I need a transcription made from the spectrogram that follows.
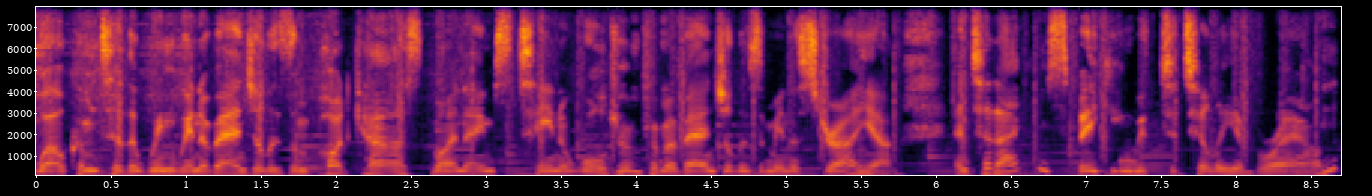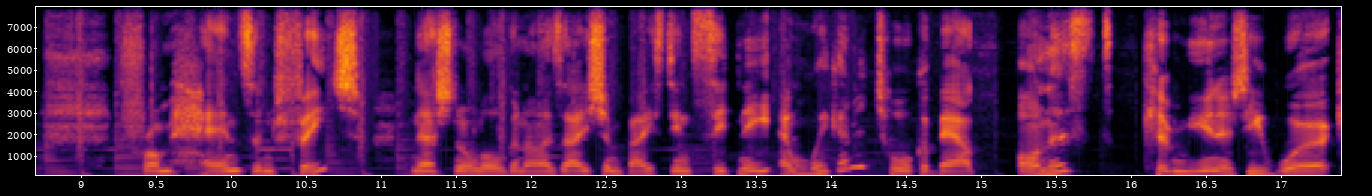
Welcome to the Win Win Evangelism podcast. My name's Tina Waldron from Evangelism in Australia. And today I'm speaking with Titilia Brown from Hands and Feet national organisation based in Sydney, and we're going to talk about honest community work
